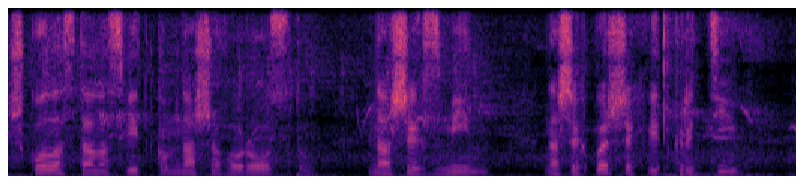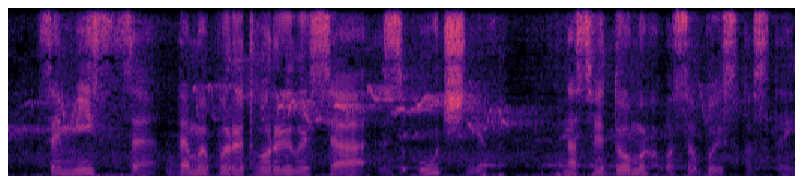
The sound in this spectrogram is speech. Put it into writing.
Школа стала свідком нашого росту, наших змін, наших перших відкриттів. Це місце, де ми перетворилися з учнів на свідомих особистостей.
